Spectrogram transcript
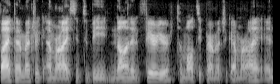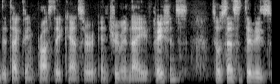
biparametric MRI seemed to be non-inferior to multiparametric MRI in detecting prostate cancer in treatment-naive patients. So sensitivities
